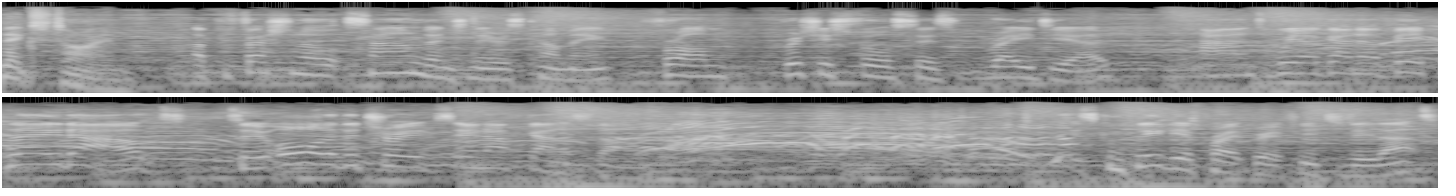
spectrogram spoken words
Next time, A professional sound engineer is coming from British Forces Radio, and we are going to be played out to all of the troops in Afghanistan. It's completely appropriate for you to do that,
